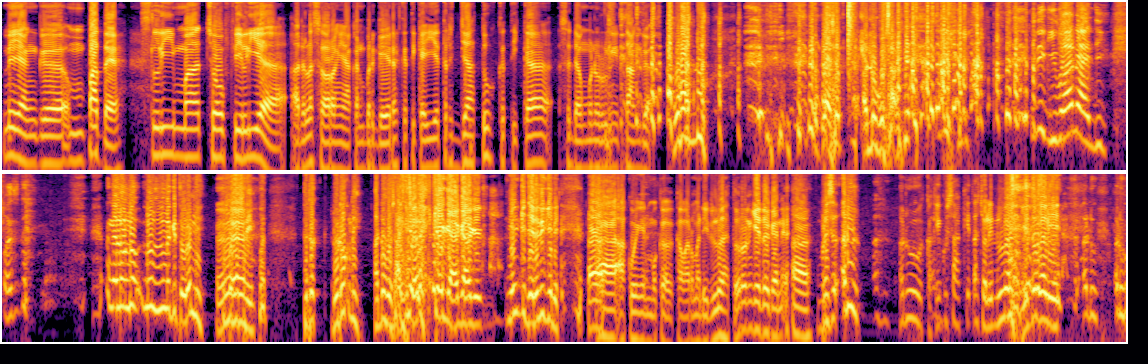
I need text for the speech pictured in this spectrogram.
Nih yang keempat ya. Slimacophilia adalah seorang yang akan bergairah ketika ia terjatuh ketika sedang menuruni tangga. Waduh. Aduh gue sange. Ini gimana anjing? Maksudnya Enggak lu, lu lu lu lagi turun nih. Duduk duduk nih. Aduh gue sange. Kayak gak, gak. Mungkin kejadiannya gini. "Ah, aku ingin mau ke kamar mandi dulu lah, turun gitu kan. Ah. Berasa, aduh, aduh, kakiku sakit, ah coli dulu gitu kali ya. aduh, aduh,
